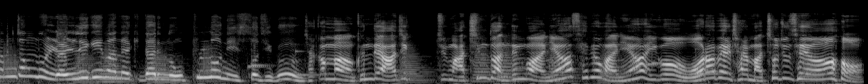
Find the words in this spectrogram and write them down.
삼정몰 열리기만을 기다리는 오플런이 있어 지금 잠깐만 근데 아직 지금 아침도 안 된 거 아니야? 새벽 아니야? 이거 워라벨 잘 맞춰주세요.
